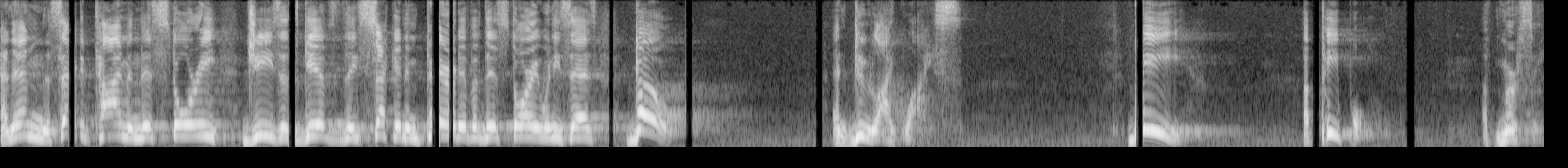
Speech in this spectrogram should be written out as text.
And then the second time in this story, Jesus gives the second imperative of this story when he says, Go and do likewise. Be a people of mercy.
